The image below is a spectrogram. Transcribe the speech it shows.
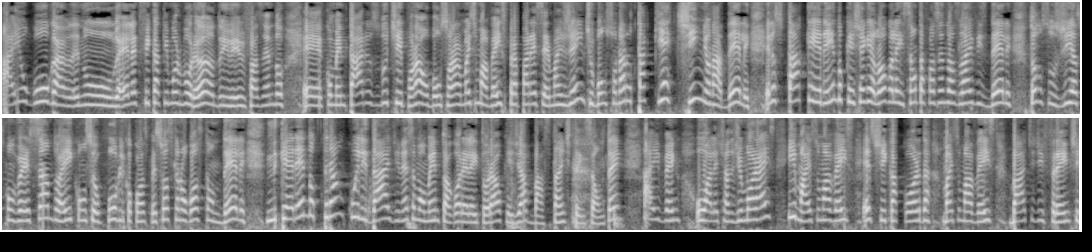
Aí o Guga, no, ele fica aqui murmurando e, e fazendo eh, comentários do tipo, não, o Bolsonaro mais uma vez para aparecer. Mas, gente, o Bolsonaro tá quietinho na dele. Ele está querendo que chegue logo a eleição eleição, tá fazendo as lives dele todos os dias, conversando aí com o seu público, com as pessoas que não gostam dele, querendo tranquilidade nesse momento agora eleitoral, que já bastante tensão tem. Aí vem o Alexandre de Moraes e mais uma vez estica a corda, mais uma vez bate de frente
